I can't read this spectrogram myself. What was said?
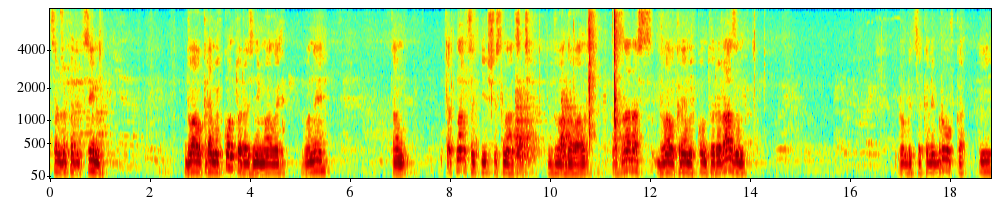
Це вже перед цим два окремих контури знімали. Вони там 15 і 16 два давали. А зараз два окремих контури разом. Робиться калібровка і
